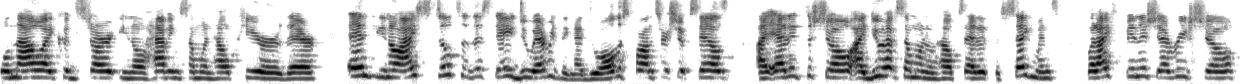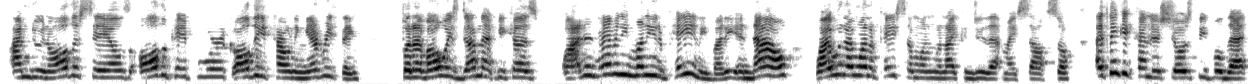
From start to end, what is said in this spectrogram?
well, now I could start, you know, having someone help here or there. And, you know, I still to this day do everything. I do all the sponsorship sales. I edit the show. I do have someone who helps edit the segments, but I finish every show. I'm doing all the sales, all the paperwork, all the accounting, everything. But I've always done that because well, I didn't have any money to pay anybody. And now, why would I want to pay someone when I can do that myself? So I think it kind of shows people that,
